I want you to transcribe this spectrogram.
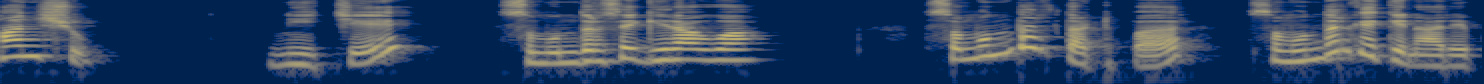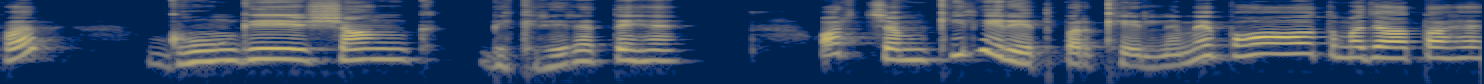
हंशु। नीचे समुद्र से घिरा हुआ। समुद्र तट पर समुद्र के किनारे पर घोंगे, शंख बिखरे रहते हैं और चमकीली रेत पर खेलने में बहुत मज़ा आता है।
